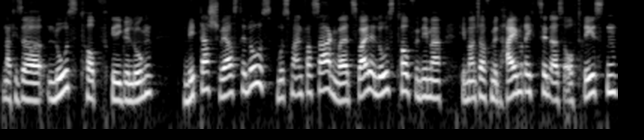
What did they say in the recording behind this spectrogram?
nach dieser Lostopf-Regelung mit das schwerste Los, muss man einfach sagen. Weil der zweite Lostopf, in dem er die Mannschaft mit Heimrecht sind, also auch Dresden,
